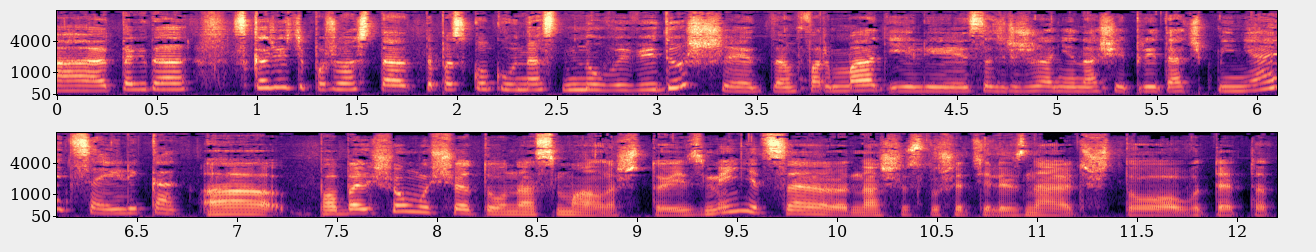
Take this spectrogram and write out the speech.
А, тогда скажите, пожалуйста, поскольку у нас новый ведущий, там формат или содержание нашей передачи меняется или как? А, по большому счету у нас мало что изменится. Наши слушатели знают, что вот, этот,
